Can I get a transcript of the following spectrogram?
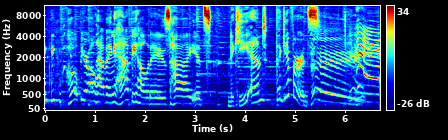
Hanukkah! Hope you're all having happy holidays. Hi, it's Nikki and the Giffords. Hey! Hey!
